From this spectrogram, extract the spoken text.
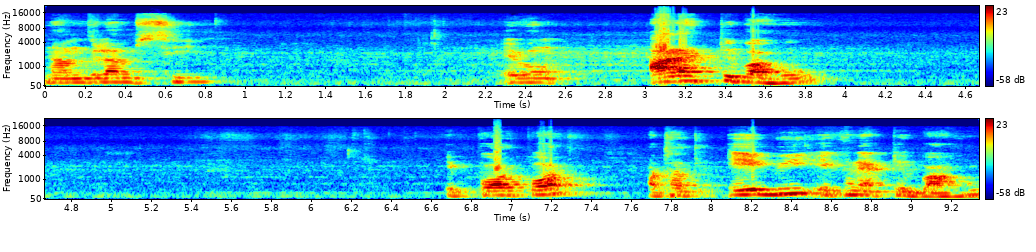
নাম দিলাম সি। এবং আর একটি বাহু পরপর, অর্থাৎ এ, বি, এখানে একটি বাহু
